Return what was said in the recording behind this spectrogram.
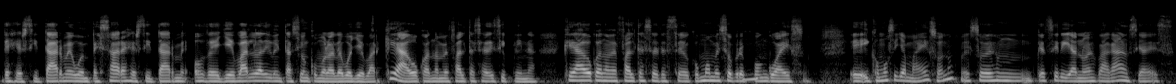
de ejercitarme o empezar a ejercitarme o de llevar la alimentación como la debo llevar? ¿Qué hago cuando me falta esa disciplina? ¿Qué hago cuando me falta ese deseo? ¿Cómo me sobrepongo a eso? Eh, ¿Y cómo se llama eso? no? Eso es un, ¿qué sería? No es vagancia, es,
